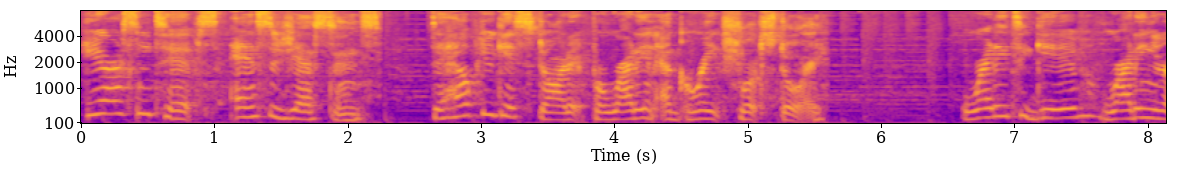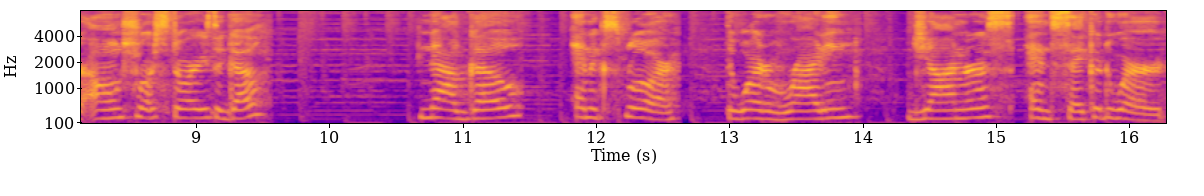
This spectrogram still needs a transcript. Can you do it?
Here are some tips and suggestions to help you get started for writing a great short story. Ready to give writing your own short stories a go? Now go and explore the world of writing, genres, and sacred word.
